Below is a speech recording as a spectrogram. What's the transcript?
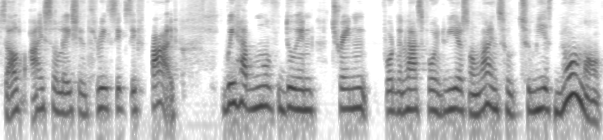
self-isolation 365 we have moved doing training for the last four years online so to me it's normal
